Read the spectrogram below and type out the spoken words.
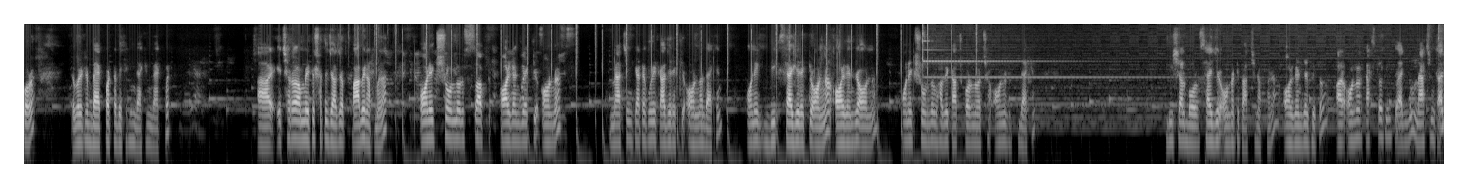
করা। এবার এটার ব্যাক পার্টটা দেখে নিন, দেখেন ব্যাক পার্ট আর এছাড়াও আমরা এটার সাথে যা যা পাবেন আপনারা অনেক সুন্দর সফট অর্গানজা একটি অর্নার ম্যাচিং ক্যাটাগরি কাজের একটি অর্না দেখেন। অনেক বিগ সাইজের একটি অর্না অর্গানজা অর্না অনেক সুন্দরভাবে কাজ করানো আছে অর্নাটি দেখেন। বিশাল বড় সাইজের অর্নাটি পাচ্ছেন আপনারা অর্গানজার ভেতর। আর অর্নার কাজটাও কিন্তু একদম ম্যাচিং কাজ।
